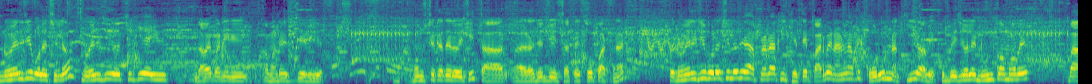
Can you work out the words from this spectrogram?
নোয়েলজি বলেছিল নোয়েলজি হচ্ছে গিয়ে এই দাওয়াই পানির আমাদের যে হোমস্টেটাতে রয়েছি তার আহ, রজতজির সাথে কো পার্টনার তো নোয়েলজি বলেছিল যে আপনারা কি খেতে পারবেন? আমি আপনি করুন না, কী হবে? খুব বেশি হলে নুন কম হবে বা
